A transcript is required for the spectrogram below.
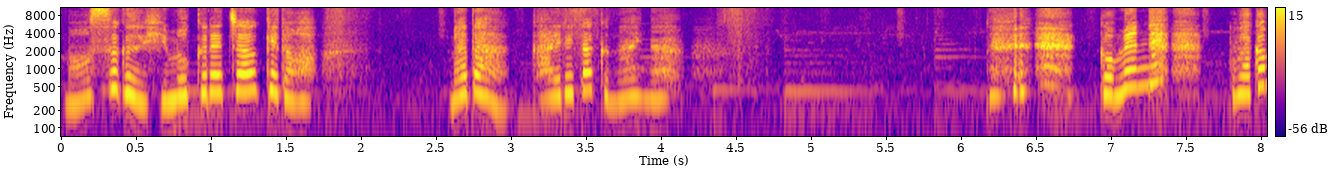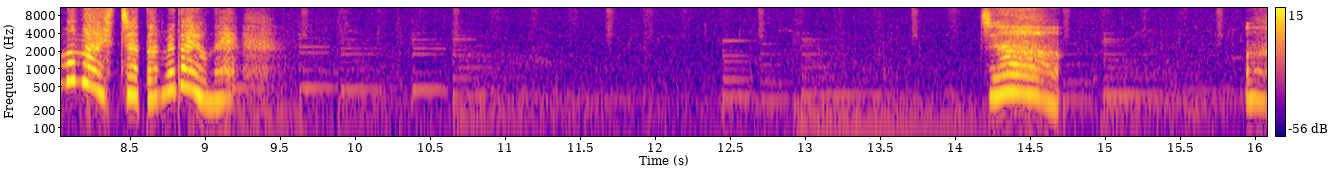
もうすぐ日も暮れちゃうけどまだ帰りたくないな。ごめんね。わがまま言っちゃダメだよね。じゃあうん。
